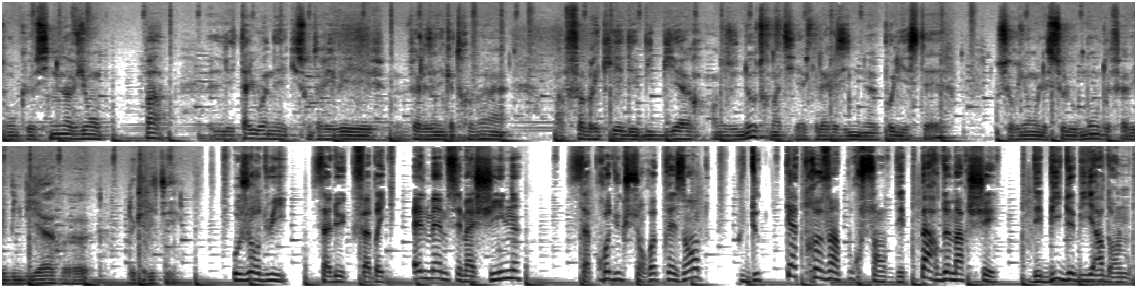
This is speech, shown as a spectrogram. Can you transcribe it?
Donc euh, si nous n'avions pas les Taïwanais qui sont arrivés vers les années 80 à fabriquer des billes de billard dans une autre matière que la résine polyester, nous serions les seuls au monde à faire des billes billard euh, de qualité. Aujourd'hui, Saluc fabrique elle-même ses machines. Sa production représente plus de 80% des parts de marché des billes de billard dans le monde.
